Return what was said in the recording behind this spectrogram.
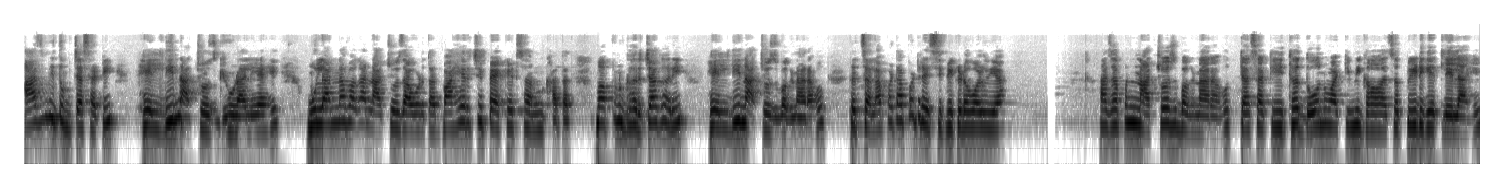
आज मी तुमच्यासाठी हेल्दी नाचोज घेऊन आली आहे. मुलांना बघा नाचोज आवडतात बाहेरचे पॅकेट्स आणून खातात. मग आपण घरच्या घरी हेल्दी नाचोज बघणार आहोत. तर चला पटापट रेसिपीकडे वळूया. आज आपण नाचोज बघणार आहोत. त्यासाठी इथं दोन वाटी मी गव्हाचं पीठ घेतलेलं आहे.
